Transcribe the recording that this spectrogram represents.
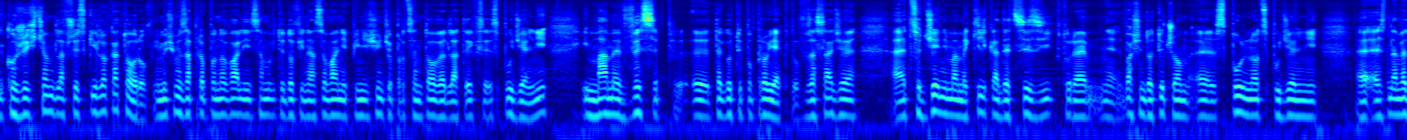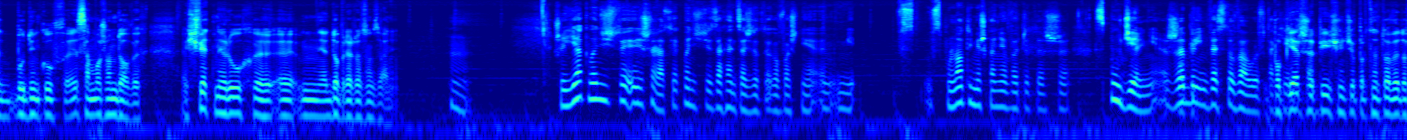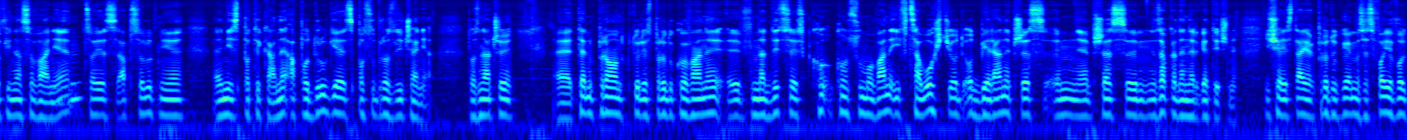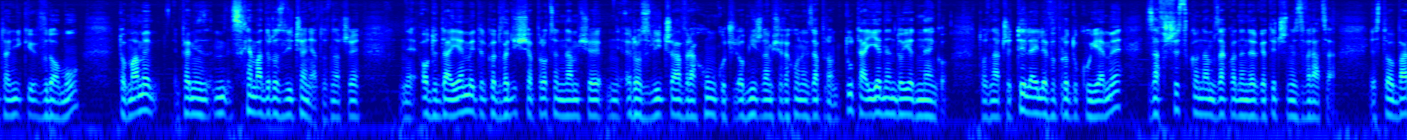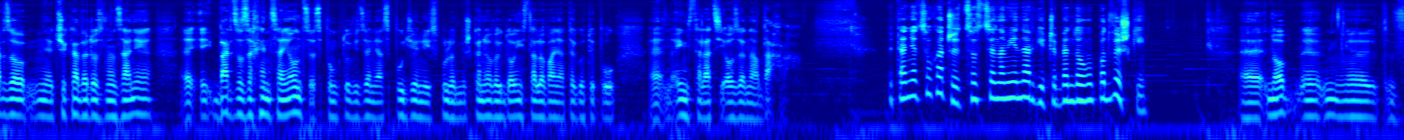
korzyścią dla wszystkich lokatorów i myśmy zaproponowali niesamowite dofinansowanie 50% dla tych spółdzielni i mamy wysyp e, tego typu projektów. W zasadzie e, codziennie mamy kilka decyzji, które e, właśnie dotyczą e, wspólnot, spółdzielni, e, e, nawet budynków e, samorządowych. Świetny ruch, e, e, dobre rozwiązanie. Czyli jak będziecie, jeszcze raz, jak będziecie zachęcać do tego właśnie wspólnoty mieszkaniowe, czy też y, spółdzielnie, żeby inwestowały w takie... Po pierwsze 50% dofinansowanie, Mhm. co jest absolutnie e, niespotykane, a po drugie sposób rozliczenia. To znaczy e, ten prąd, który jest produkowany e, w Nadyce jest ko- konsumowany i w całości od, odbierany przez, przez zakład energetyczny. Dzisiaj jest tak, jak produkujemy ze swoje woltaniki w domu, to mamy pewien schemat rozliczenia, to znaczy e, oddajemy, tylko 20% nam się rozlicza w rachunku, czyli obniży nam się rachunek za prąd. Tutaj jeden do jednego, to znaczy tyle, ile wyprodukujemy, za wszystko nam zakład energetyczny zwraca. Jest to bardzo mm, ciekawe rozwiązanie e, bardzo zachęcające z punktu widzenia spółdzielni i wspólnot mieszkaniowych do instalowania tego typu e, no, instalacji OZE na dachach. Pytania słuchaczy, co z cenami energii, czy będą podwyżki? E, No, e, e,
